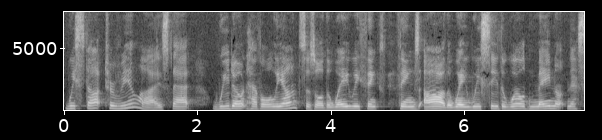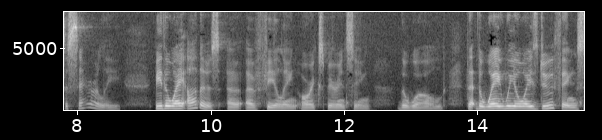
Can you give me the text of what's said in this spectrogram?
We start to realize that we don't have all the answers, or the way we think things are, the way we see the world may not necessarily be the way others are, are feeling or experiencing the world. That the way we always do things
